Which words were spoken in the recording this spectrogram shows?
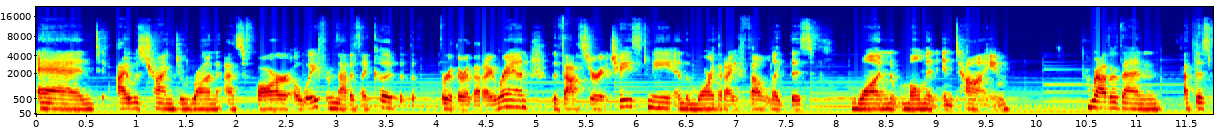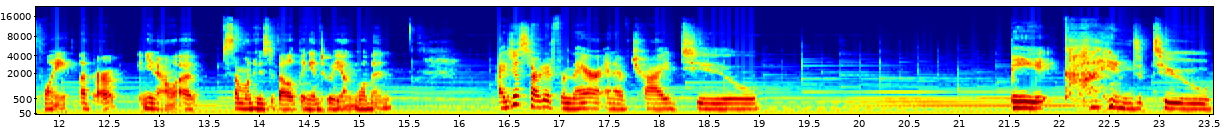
And I was trying to run as far away from that as I could. But the further that I ran, the faster it chased me, and the more that I felt like this one moment in time rather than at this point, you know, a, someone who's developing into a young woman. I just started from there and I've tried to be kind to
